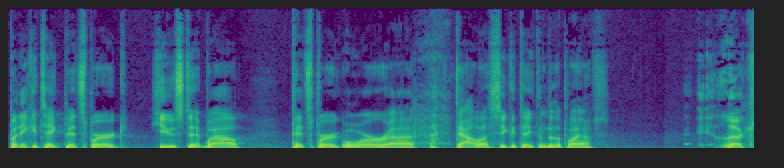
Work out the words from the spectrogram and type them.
but he could take Pittsburgh, Houston, well, Pittsburgh or uh, Dallas. He could take them to the playoffs. Look,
